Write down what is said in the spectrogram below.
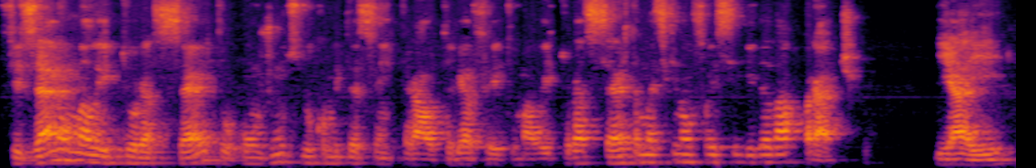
fizeram uma leitura certa, o conjunto do Comitê Central teria feito uma leitura certa, mas que não foi seguida na prática. E aí,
